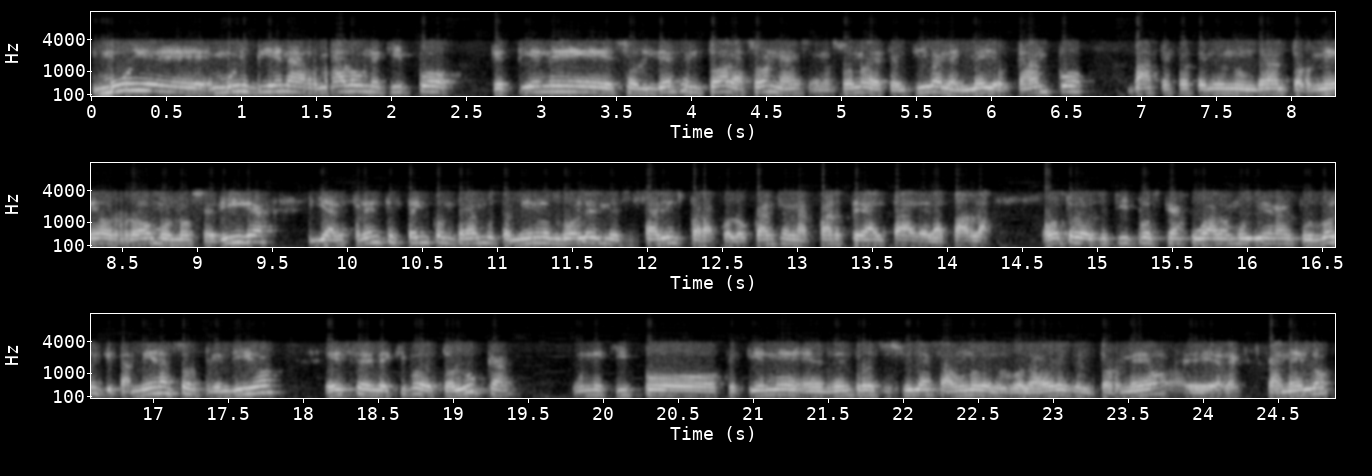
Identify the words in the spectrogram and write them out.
muy, eh, muy bien armado, un equipo que tiene solidez en todas las zonas, en la zona defensiva, en el medio campo, Vaca está teniendo un gran torneo, Romo no se diga, y al frente está encontrando también los goles necesarios para colocarse en la parte alta de la tabla. Otro de los equipos que ha jugado muy bien al fútbol y que también ha sorprendido es el equipo de Toluca, un equipo que tiene eh, dentro de sus filas a uno de los goleadores del torneo, eh, Alex Canelo,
